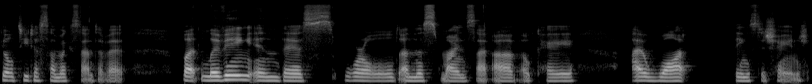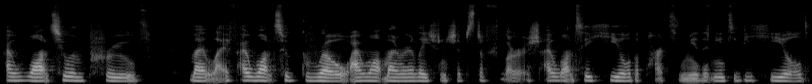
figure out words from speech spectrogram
guilty to some extent of it, but living in this world and this mindset of, okay, I want things to change, I want to improve my life. I want to grow. I want my relationships to flourish. I want to heal the parts of me that need to be healed.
